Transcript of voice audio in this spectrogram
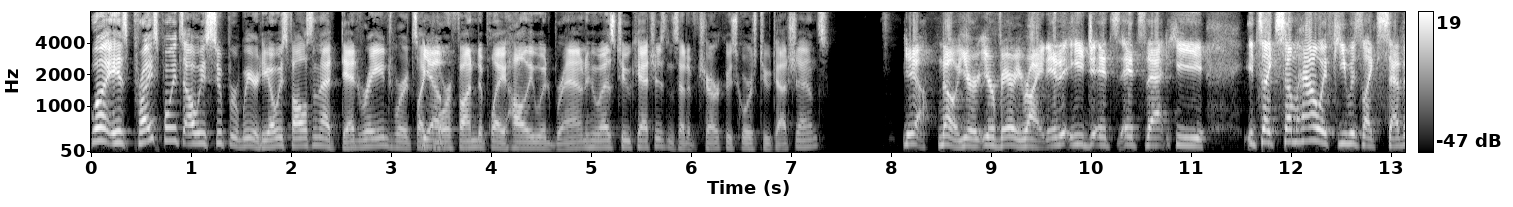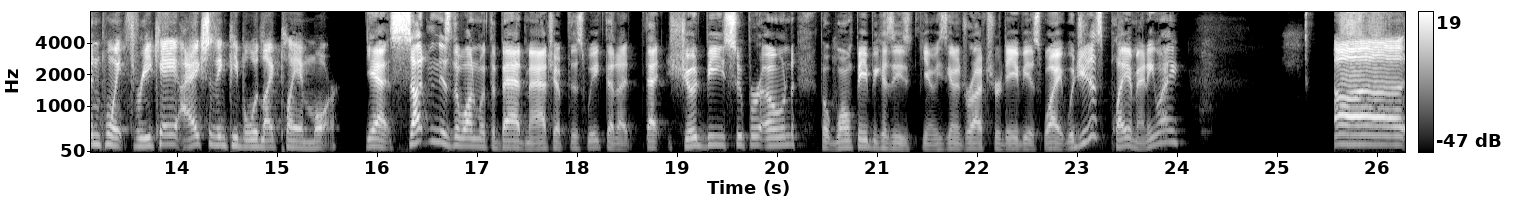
Well, his price point's always super weird. He always falls in that dead range where it's like Yep. more fun to play Hollywood Brown, who has two catches, instead of Chark, who scores two touchdowns. Yeah, no, you're you're very right. It he it's it's that he it's like somehow if he was like seven point three k, I actually think people would like play him more. Yeah, Sutton is the one with the bad matchup this week that I, that should be super owned, but won't be because he's you know he's going to draw Tre'Davious White. Would you just play him anyway? Uh,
